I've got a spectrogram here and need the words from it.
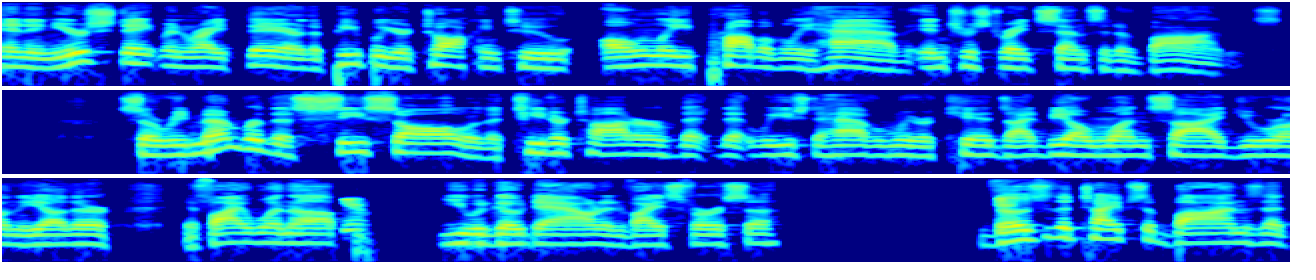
And in your statement right there, the people you're talking to only probably have interest rate sensitive bonds. So remember the seesaw or the teeter totter that, that we used to have when we were kids? I'd be on one side, you were on the other. If I went up, you would go down, and vice versa. Those are the types of bonds that,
